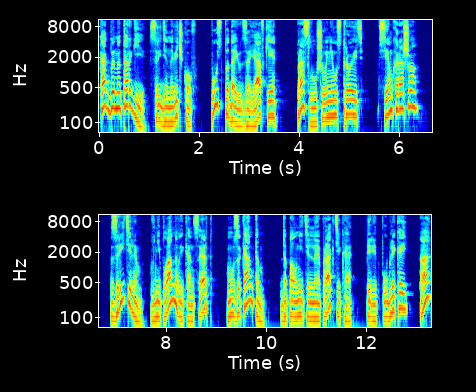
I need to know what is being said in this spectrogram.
как бы на торги среди новичков. Пусть подают заявки, прослушивание устроить. Всем хорошо. Зрителям – внеплановый концерт, музыкантам – дополнительная практика перед публикой. А?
